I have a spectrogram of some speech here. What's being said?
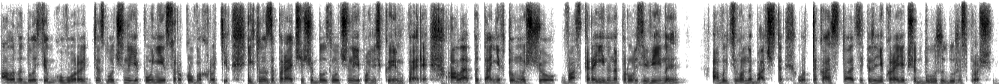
але ви досі обговорюєте злочини Японії 40-х років. Ніхто не заперечує, що були злочини Японської імперії. Але питання в тому, що у вас країна на порозі війни, а ви цього не бачите. От така ситуація в Південній Кореї, якщо дуже дуже спрощено.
